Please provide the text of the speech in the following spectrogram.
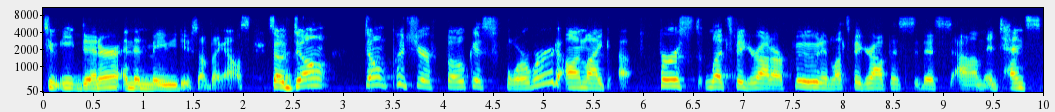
to eat dinner and then maybe do something else. So don't don't put your focus forward on like uh, first let's figure out our food and let's figure out this this um, intense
